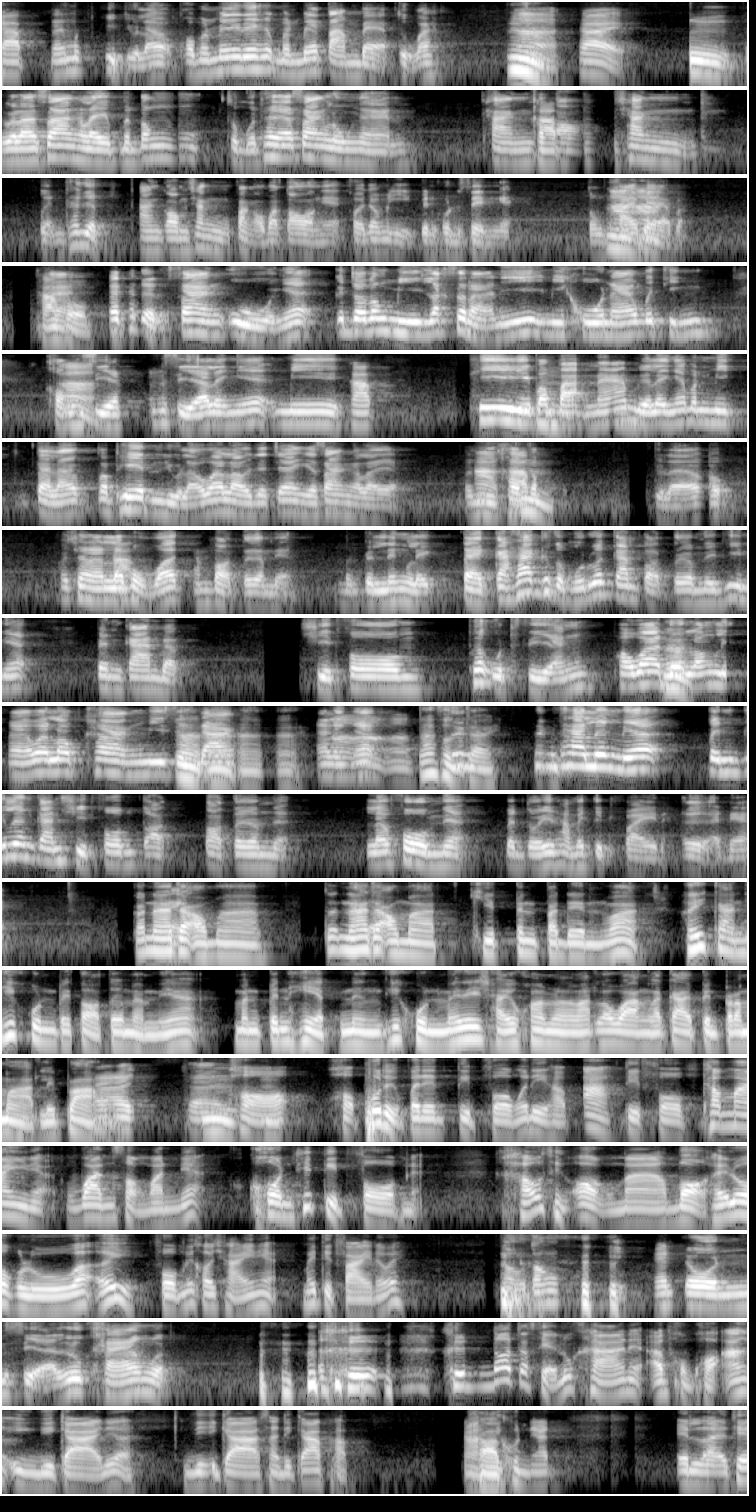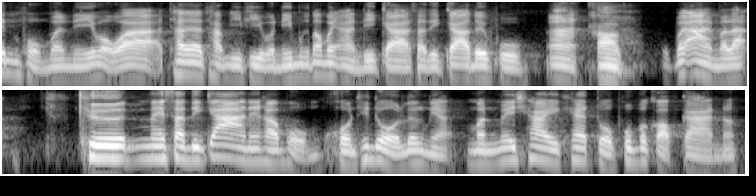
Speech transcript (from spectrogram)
ครับนั้นมันผิดอยู่แล้ว เพราะมันไม่ได้มันไม่ได้ตามแบบถูกปะอืมอ่าใช่เวลาสร้างอะไรมันต้องสมมติถ้าจะสร้างโรงงาน ทางครับกองช่าง เหมือนถ้าเกิดทางกองช่างฝั่งอบตเงี้ยเขาจะมีเป็นคนเซ็นไงตรงท้ายแบบอะครับผมแต่ถ้าเกิดสร้างอู่อย่างเงี้ยก็จะต้องมีลักษณะนี้มีคูน้ำไว้ทิ้งของอ่าเสียมันเสียอะไรเงี้ยมีครับ ที่บำบัดน้ำหรืออะไรเงี้ยมันมีแต่ละประเภทอยู่แล้วว่าเราจะแจ้งจะสร้างอะไรอะมันมีอ่าข้อครับกำหนดอยู่แล้วเพ ราะฉะนั้นแล้วครับผมว่าการต่อเติมเนี่ย มันเป็นเรื่องเล็ก แต่การถ้าสมมุติว่าการต่อเติมในที่เนี้ยเป็นการแบบฉีดโฟมเพื่ออุดเสียง เพราะว่าโดนอ่าร้องเรียนมาว่ารอบข้างมีเสียงดังอ่าอ่าอ่าอะไรเงี้ยอ่าน่าสนใจ ซึ่งถ้าเรื่องเนี้ยเป็นเรื่องการฉีดโฟมต่อต่อเติมเนี่ย แล้วโฟมเนี่ย เป็นตัวที่ทำให้ติดไฟเนี่ยเอออันเนี้ย ก็น่าจะเอามา น่าจะเอามาคิดเป็นประเด็นว่า เฮ้ยการที่คุณไปต่อเติมแบบเนี้ย มันเป็นเหตุหนึ่งที่คุณไม่ได้ใช้ความระมัดระวังและกลายเป็นประมาทหรือเปล่า ใช่ใช่อืมขอขอพูดถึงประเด็นติดโฟมก็ดีครับ อะติดโฟมทำไมเนี่ย วันสองวันเนี้ยคนที่ติดโฟมเนี่ยเขาถึงออกมาบอกให้โลกรู้ว่า เอ้ย โฟมที่เขาใช้เนี่ย ไม่ติดไฟนะเว้ยเราต้องแม่งโดนเสียลูกค้าหมด คือคือนอกจากเสียลูกค้าเนี่ยอะผมขออ้างอิงฎีกาเนี่ยฎีกาซานติก้าผับอะครับที่คุณแนท enlighten ผมวันนี้บอกว่าถ้าจะทำ EP วันนี้มึงต้องไปอ่านฎีกาซานติก้าด้วยภูมิอะครับผมไปอ่านมาแล้วคือในซาติก้าเนี่ยครับผมคนที่โดนเรื่องเนี้ยมันไม่ใช่แค่ตัวผู้ประกอบการเนาะ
